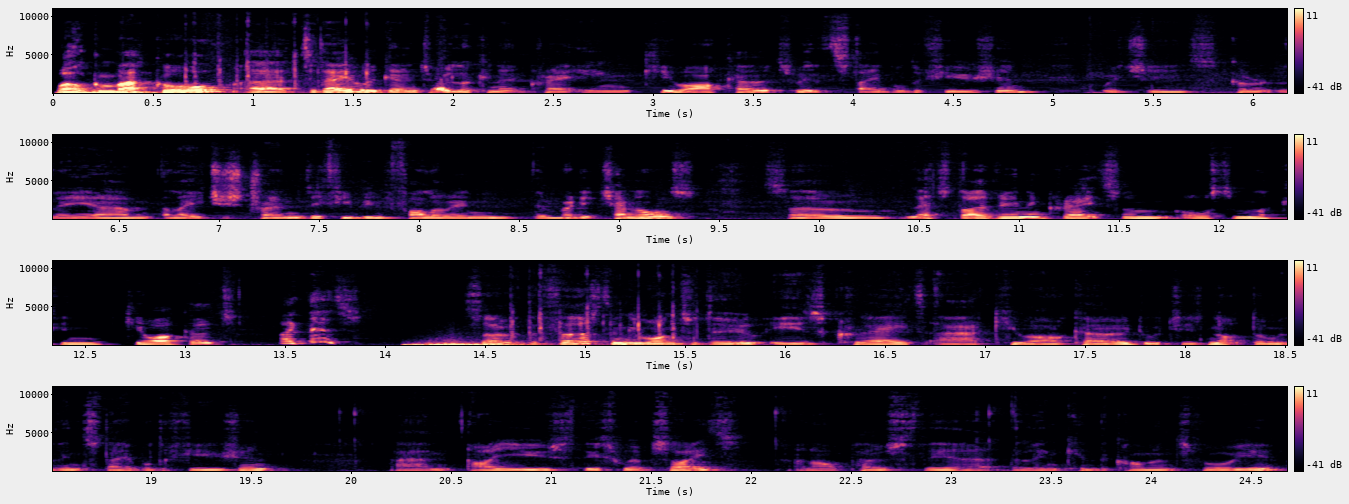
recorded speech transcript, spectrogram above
Welcome back all. Uh, today we're going to be looking at creating QR codes with Stable Diffusion, which is currently um, the latest trend if you've been following the Reddit channels. So let's dive in and create some awesome looking QR codes like this. So the first thing we want to do is create our QR code, which is not done within Stable Diffusion. Um, I use this website and I'll post the, uh, the link in the comments for you.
